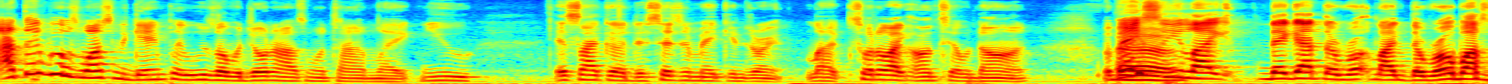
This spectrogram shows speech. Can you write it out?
I think we was watching the gameplay. We was over Jonah House one time. Like you, it's like a decision making joint, like sort of like Until Dawn. But basically, Uh. like they got the ro- like the robots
